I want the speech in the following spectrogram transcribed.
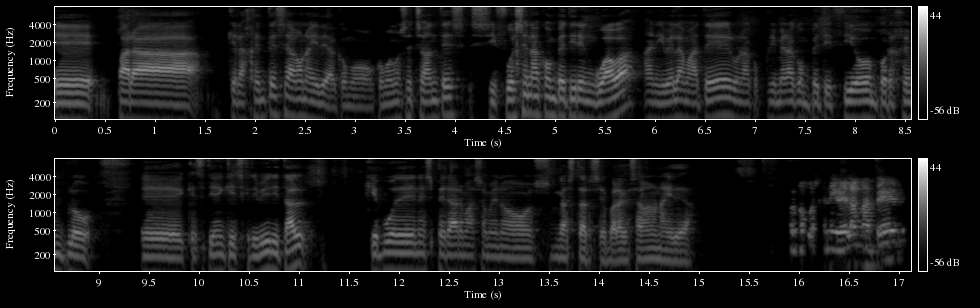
Eh, para que la gente se haga una idea, como, como hemos hecho antes, si fuesen a competir en Guava a nivel amateur, una primera competición, por ejemplo, que se tienen que inscribir y tal, ¿qué pueden esperar más o menos gastarse para que se hagan una idea? Bueno, pues a nivel amateur,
